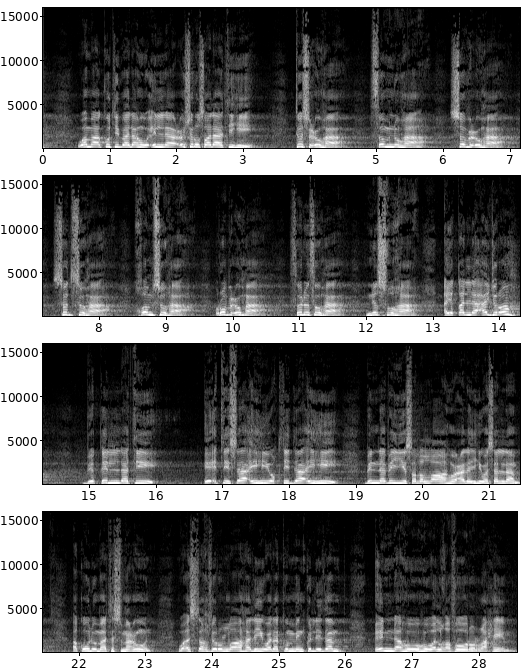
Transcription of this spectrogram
وما كتب له إلا عشر صلاته تسعها ثمنها سبعها سدسها خمسها ربعها ثلثها نصفها أي قل أجره بقلة ائتسائه واقتدائه بالنبي صلى الله عليه وسلم. أقول ما تسمعون وأستغفر الله لي ولكم من كل ذنب إنه هو الغفور الرحيم.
